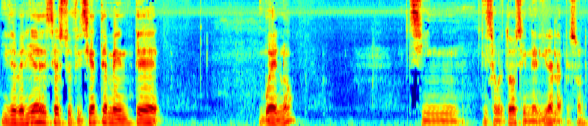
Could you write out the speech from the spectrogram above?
y debería de ser suficientemente bueno sin y sobre todo sin herir a la persona.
